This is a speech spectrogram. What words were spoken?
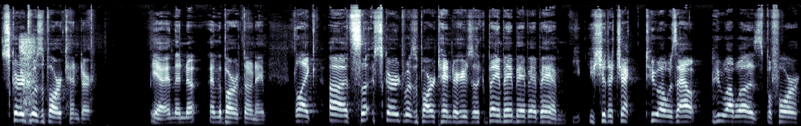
Scourge was a bartender. Yeah, and then no, and the bar with no name. Like, uh, Scourge was a bartender. He was like, bam, bam, bam, bam, bam. You, you should have checked who I was out, who I was before.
